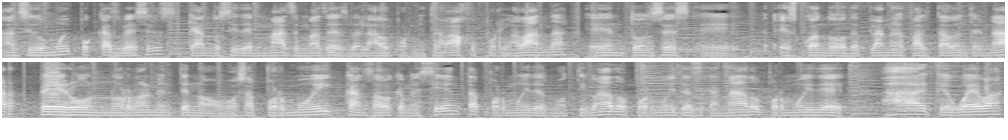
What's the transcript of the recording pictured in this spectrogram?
han sido muy pocas veces, que ando así de más, de más desvelado por mi trabajo, por la banda, entonces eh, es cuando de plano he faltado entrenar, pero normalmente no, o sea, por muy cansado que me sienta, por muy desmotivado, por muy desganado, por muy de, ay, qué hueva,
